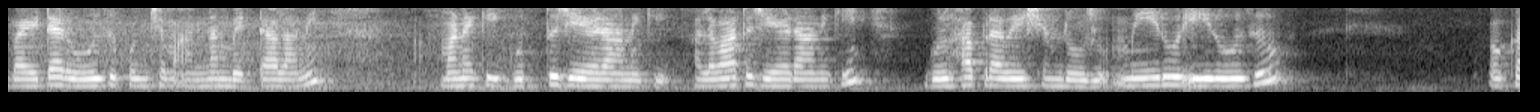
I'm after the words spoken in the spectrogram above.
బయట రోజు కొంచెం అన్నం పెట్టాలని మనకి గుర్తు చేయడానికి అలవాటు చేయడానికి గృహప్రవేశం రోజు. మీరు ఈరోజు ఒక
